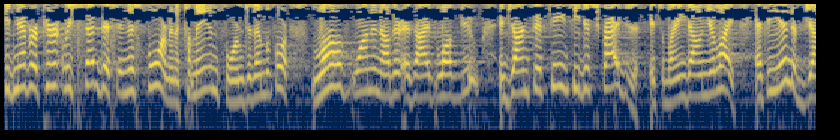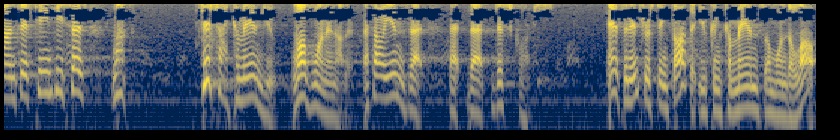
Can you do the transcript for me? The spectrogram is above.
He'd never apparently said this in this form, in a command form to them before. Love one another as I've loved you. In John 15, he describes it. It's laying down your life. At the end of John 15, he says, Look, this I command you. Love one another. That's how he ends that, that, that discourse. And it's an interesting thought that you can command someone to love.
